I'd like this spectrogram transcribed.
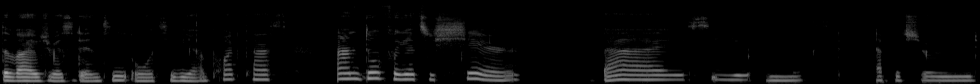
the Vibes Residency or TVR podcast. And don't forget to share. Bye. See you next episode.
